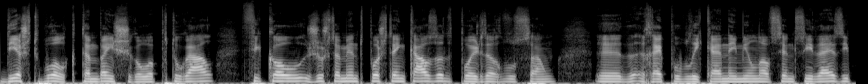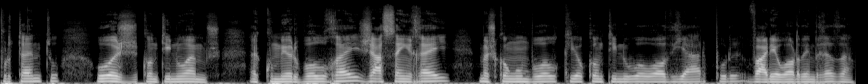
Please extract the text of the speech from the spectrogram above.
deste bolo, que também chegou a Portugal, ficou justamente posto em causa depois da Revolução eh, Republicana em 1910 e, portanto, hoje continuamos a comer bolo rei, já sem rei, mas com um bolo que eu continuo a odiar por vária ordem de razão.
